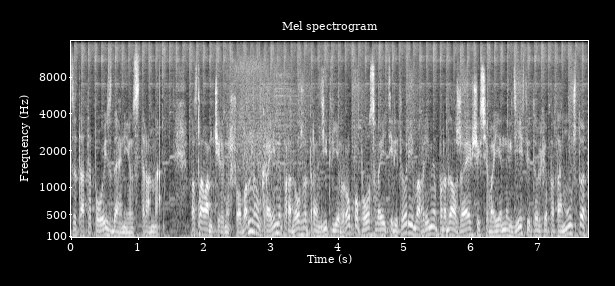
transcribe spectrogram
Цитата по изданию «Страна». По словам Чернышова, Украина продолжит транзит в Европу по своей территории во время продолжающихся военных действий только потому, что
